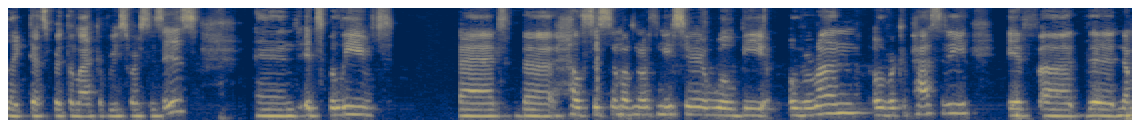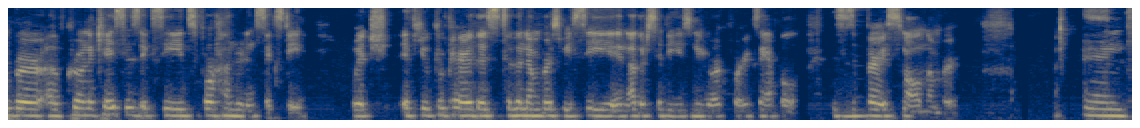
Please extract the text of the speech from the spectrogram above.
like desperate the lack of resources is. And it's believed that the health system of North and East Syria will be overrun, over capacity, if uh, the number of corona cases exceeds 460, which, if you compare this to the numbers we see in other cities, New York, for example, this is a very small number. And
